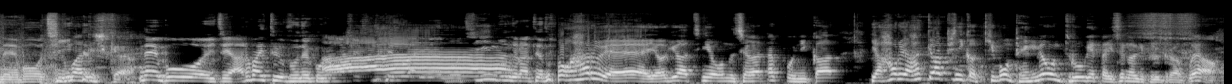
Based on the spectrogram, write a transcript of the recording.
네, 뭐 지인 누구한테 시켜요? 네, 뭐 이제 아르바이트 분을 고용하실 아. 수도 있고 뭐 지인분들한테도 보통 하루에 여기 같은 경우는 제가 딱 보니까 야 하루에 학교 앞이니까 기본 100명은 들어오겠다 이 생각이 들더라고요.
